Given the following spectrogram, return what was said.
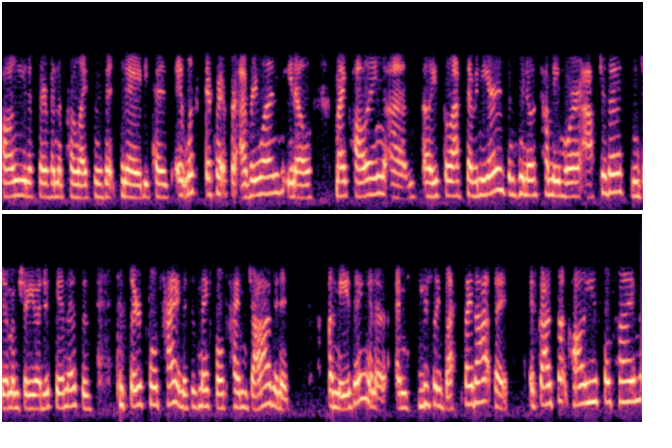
calling you to serve in the pro life movement today because it looks different for everyone. You know, my calling, um, at least the last seven years, and who knows how many more after this, and Jim, I'm sure you understand this, is to serve full time. This is my full time job, and it's amazing, and uh, I'm hugely blessed by that. But if God's not calling you full time,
